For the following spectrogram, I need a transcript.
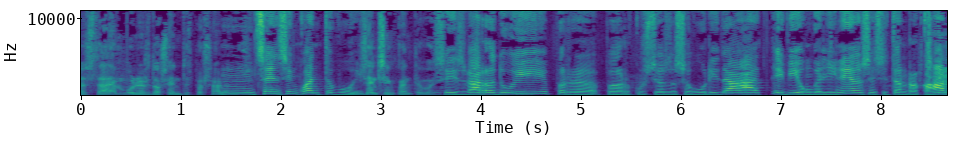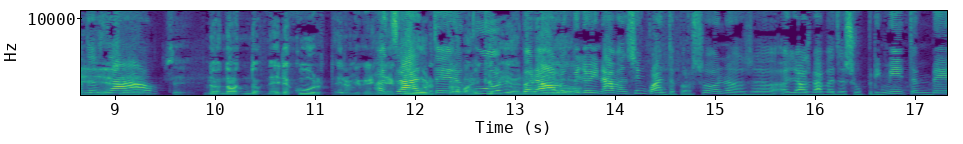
està en unes 200 persones? 158. 158. Sí, es va reduir per, per qüestions de seguretat. Hi havia un galliner, no sé si te'n recordes, sí, dalt. Sí, sí. No, no, no, era curt, era un galliner Exacte, curt, era però, bueno, curt, però millor... millor hi anaven 50 persones. Eh, allò es va haver de suprimir també,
